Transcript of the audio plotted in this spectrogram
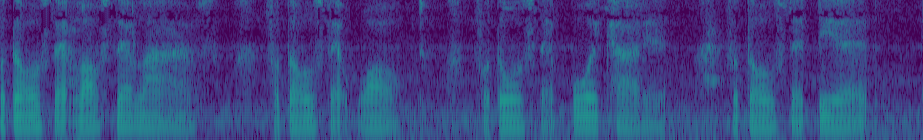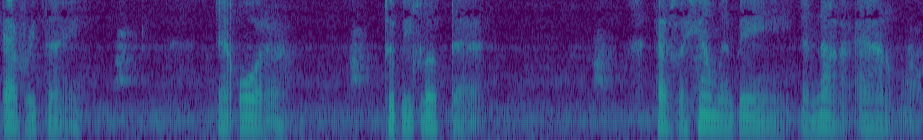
For those that lost their lives, for those that walked, for those that boycotted, for those that did everything in order to be looked at as a human being and not an animal.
